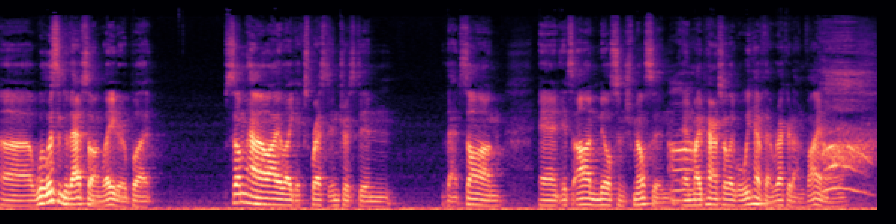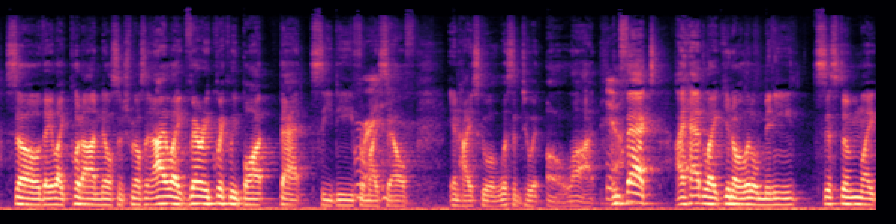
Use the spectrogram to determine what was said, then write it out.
uh, we'll listen to that song later. But somehow I like expressed interest in that song, and it's on Nilsson Schmilsson, and my parents are like, "Well, we have that record on vinyl." So they like put on Nilsson Schmilsson, and I like very quickly bought that CD for Right. myself in high school. Listened to it a lot. Yeah. In fact, I had like you know a little mini system like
